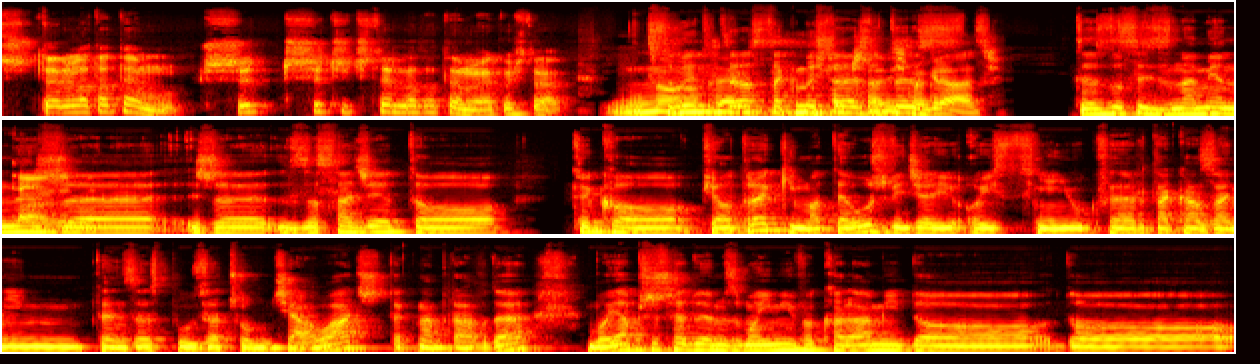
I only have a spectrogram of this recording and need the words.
Cztery lata temu. Trzy, trzy czy cztery lata temu, jakoś tak. No, sobie to te- teraz tak myślę, że to jest- grać. To jest dosyć znamienne, Tak, że, że w zasadzie to tylko Piotrek i Mateusz wiedzieli o istnieniu Kwertaka zanim ten zespół zaczął działać, tak naprawdę. Bo ja przyszedłem z moimi wokalami do, do,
